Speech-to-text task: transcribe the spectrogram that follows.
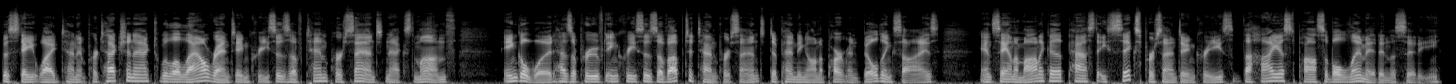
The statewide Tenant Protection Act will allow rent increases of 10% next month. Inglewood has approved increases of up to 10% depending on apartment building size, and Santa Monica passed a 6% increase, the highest possible limit in the city.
